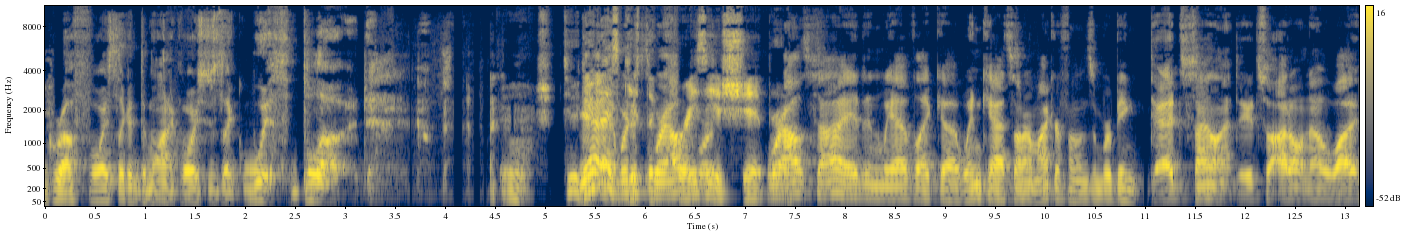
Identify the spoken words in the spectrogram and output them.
gruff voice, like a demonic voice, is like with blood. Ooh, dude, Yeah, you guys we're get just- the we're out- craziest shit. Bro. We're outside, and we have like uh, wind cats on our microphones, and we're being dead silent, dude. So I don't know why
